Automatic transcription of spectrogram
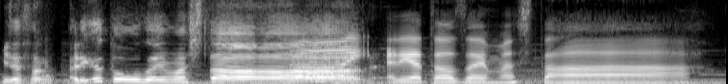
皆さんありがとうございました。はい、ありがとうございました。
